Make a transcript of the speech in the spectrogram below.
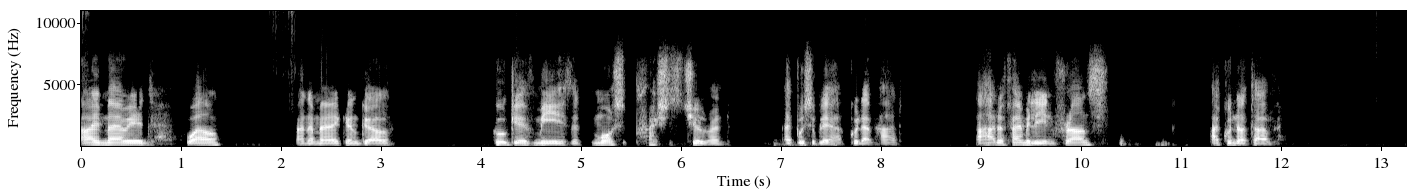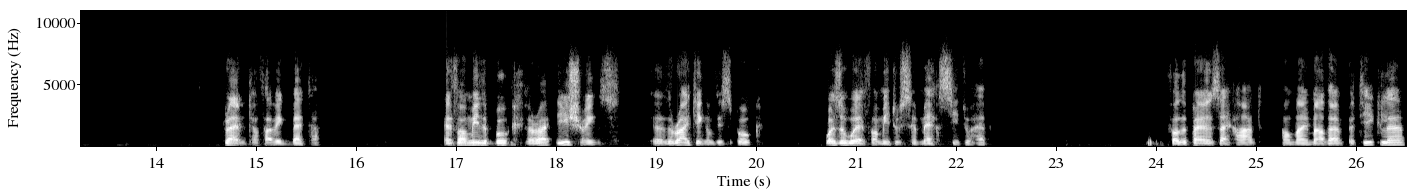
I married, well, an American girl who gave me the most precious children I possibly could have had. I had a family in France I could not have dreamt of having better. And for me, the book, the, the issuings, uh, the writing of this book was a way for me to say merci to heaven. For the parents I had, for my mother in particular,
